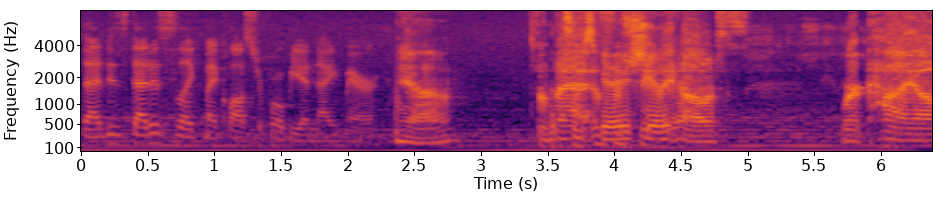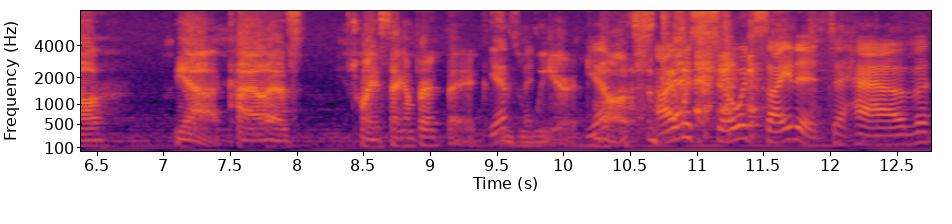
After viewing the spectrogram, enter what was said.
that is that is like my claustrophobia nightmare. Yeah. So That's that some is the scary Sheeley shit. house where Kyle, yeah, Kyle has 22nd birthday. Yep. He's weird. Yep. No. I was so excited to have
